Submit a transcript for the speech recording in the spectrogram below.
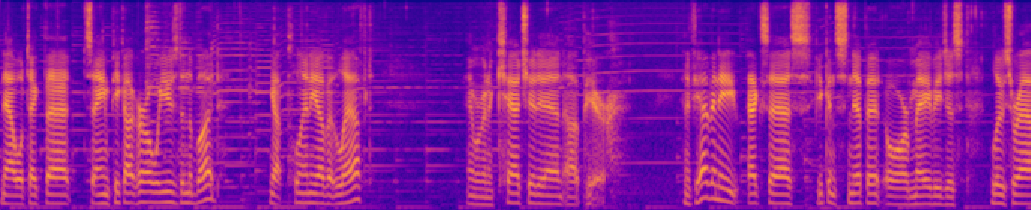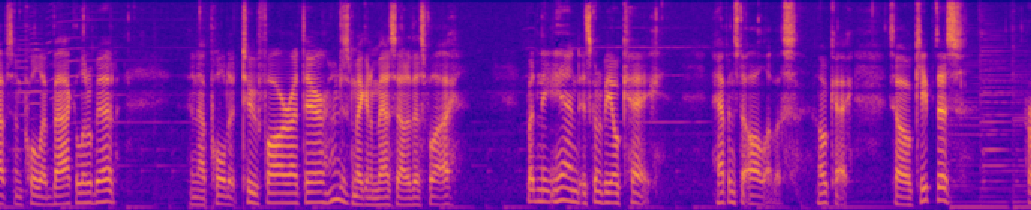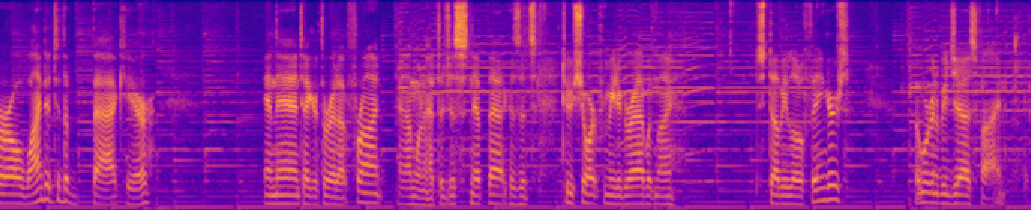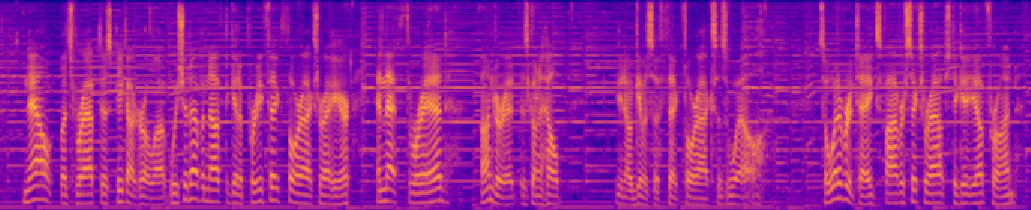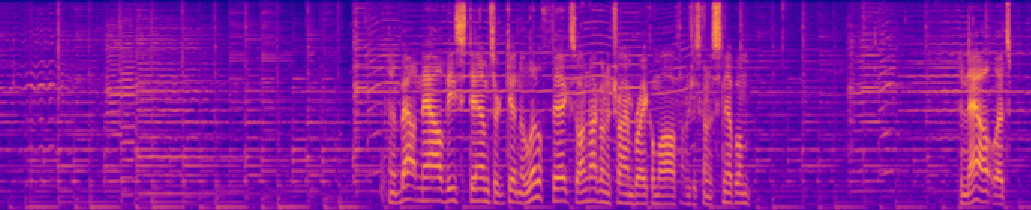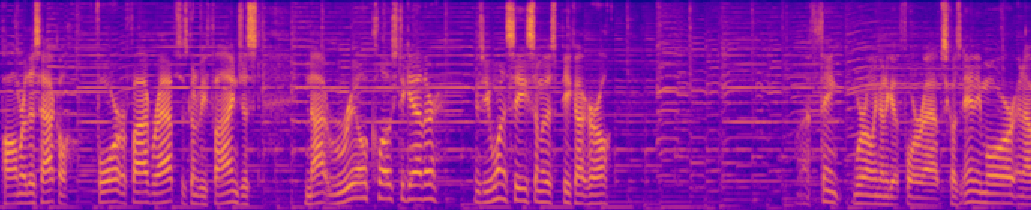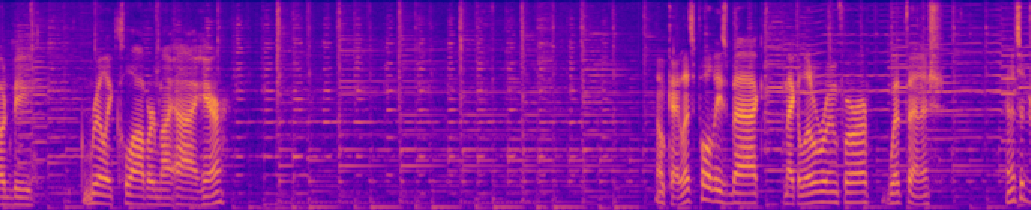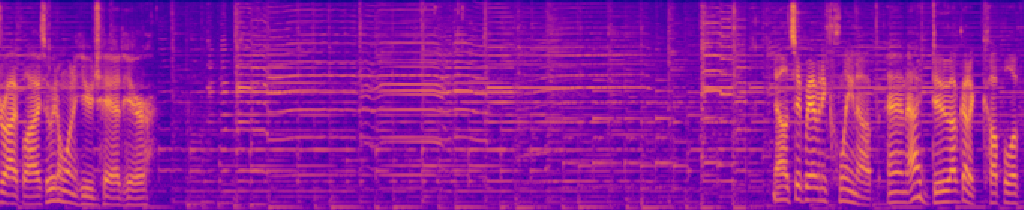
Now we'll take that same peacock herl we used in the butt. Got plenty of it left. And we're gonna catch it in up here. And if you have any excess, you can snip it or maybe just loose wraps and pull it back a little bit. And I pulled it too far right there. I'm just making a mess out of this fly. But in the end, it's gonna be okay. Happens to all of us. Okay, so keep this herl, wind it to the back here, and then take your thread up front. And I'm gonna have to just snip that because it's too short for me to grab with my stubby little fingers, but we're gonna be just fine. Now let's wrap this peacock herl up. We should have enough to get a pretty thick thorax right here, and that thread under it is gonna help, you know, give us a thick thorax as well. So whatever it takes, five or six wraps to get you up front. And about now, these stems are getting a little thick, so I'm not gonna try and break them off. I'm just gonna snip them. And now let's palmer this hackle four or five wraps is going to be fine, just not real close together because you want to see some of this peacock herl. I think we're only going to get four wraps because any more and I would be really clobbering my eye here. Okay, let's pull these back, make a little room for our whip finish. And it's a dry fly, so we don't want a huge head here. Now let's see if we have any cleanup. And I do, I've got a couple of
